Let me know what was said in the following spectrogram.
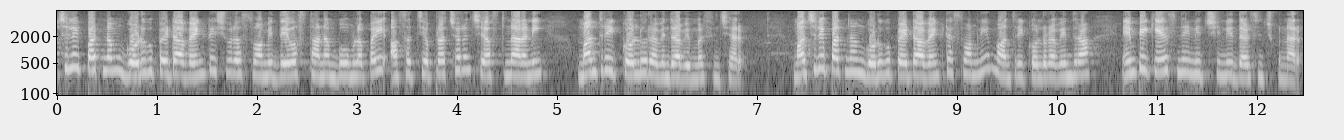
మచిలీపట్నం గొడుగుపేట వెంకటేశ్వర స్వామి దేవస్థానం భూములపై అసత్య ప్రచారం చేస్తున్నారని మంత్రి కొల్లు రవీంద్ర విమర్శించారు. మచిలీపట్నం గొడుగుపేట వెంకటస్వామిని మంత్రి కొల్లు రవీంద్ర ఎంపీ కేసినేని చిన్ని దర్శించుకున్నారు.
